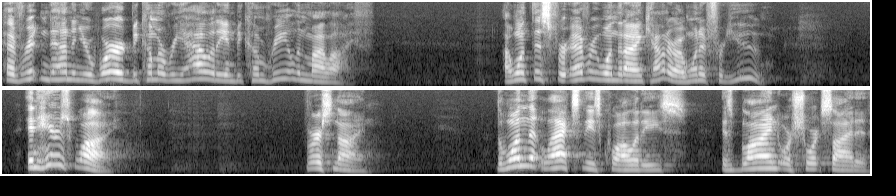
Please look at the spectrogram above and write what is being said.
have written down in your word become a reality and become real in my life. I want this for everyone that I encounter. I want it for you. And here's why. Verse 9 The one that lacks these qualities is blind or short sighted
